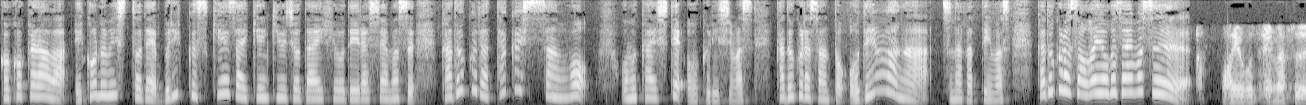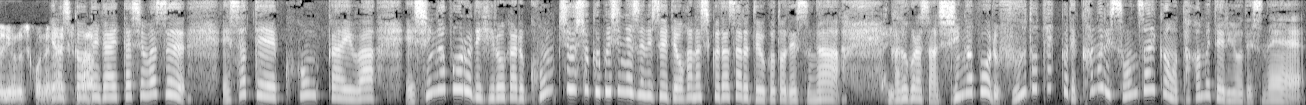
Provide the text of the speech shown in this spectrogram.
ここからはエコノミストでブリックス経済研究所代表でいらっしゃいます門倉隆さんをお迎えしてお送りします。門倉さんとお電話がつながっています。門倉さんおはようございます。おはようございます。よろしくお願いします。よろしくお願いいたします。えさて、今回はえシンガポールで広がる昆虫食ビジネスについてお話しくださるということですが、はい、門倉さん、シンガポールフードテックでかなり存在感を高めているようですね。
